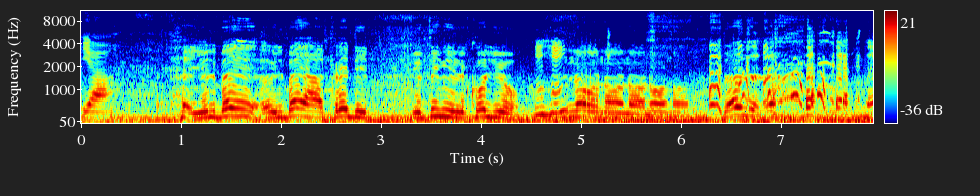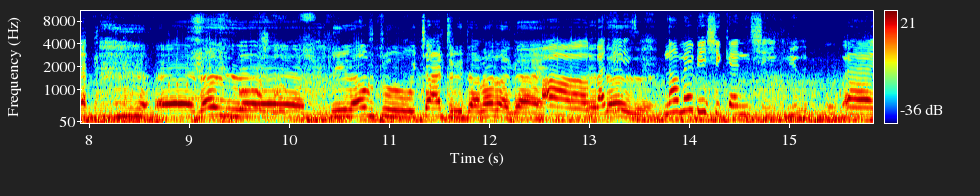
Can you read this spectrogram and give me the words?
Yeah. you'll buy you'll buy her credit you think he'll call you Mhm. no no no no no that's uh, that's uh, he'll have to chat with another guy Oh, Uh, but it- no, maybe she can. She, you, uh,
